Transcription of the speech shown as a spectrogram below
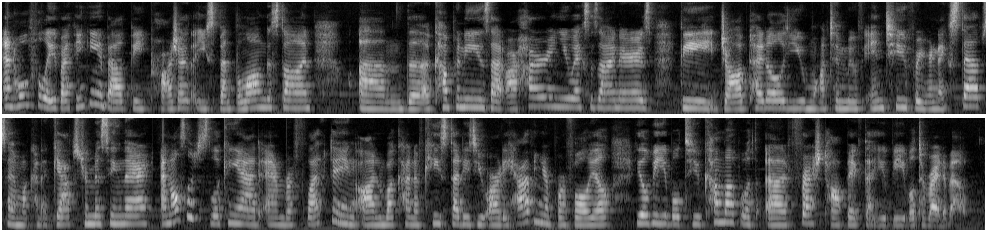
And hopefully by thinking about the project that you spent the longest on, um, the companies that are hiring UX designers, the job title you want to move into for your next steps and what kind of gaps you're missing there, and also just looking at and reflecting on what kind of case studies you already have in your portfolio, you'll be able to come up with a fresh topic that you'll be able to write about.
